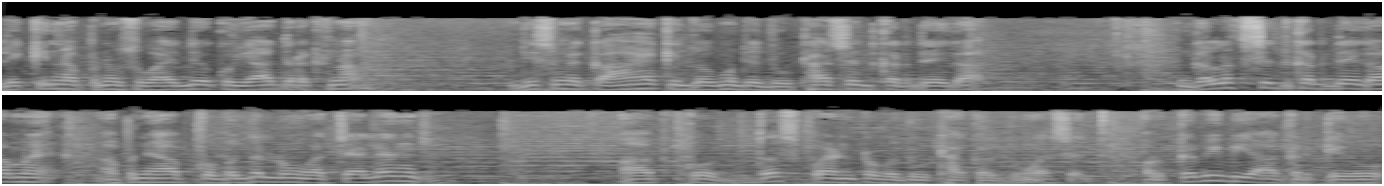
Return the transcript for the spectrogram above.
लेकिन अपने उस वायदे को याद रखना, जिसमें कहा है कि जो मुझे झूठा सिद्ध कर देगा, गलत सिद्ध कर देगा, मैं अपने आप को बदल लूँगा, चैलेंज आपको 10 पॉइंटों पर झूठा कर दूँगा सिद्ध। और कभी भी आकर के वो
